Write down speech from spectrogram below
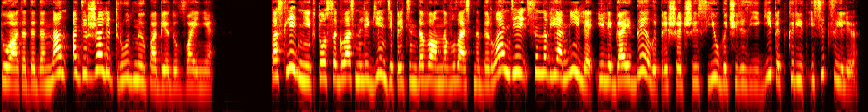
Туата де Даннан одержали трудную победу в войне. Последние, кто, согласно легенде, претендовал на власть над Ирландией, сыновья Миля или Гайделы, пришедшие с юга через Египет, Крит и Сицилию.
